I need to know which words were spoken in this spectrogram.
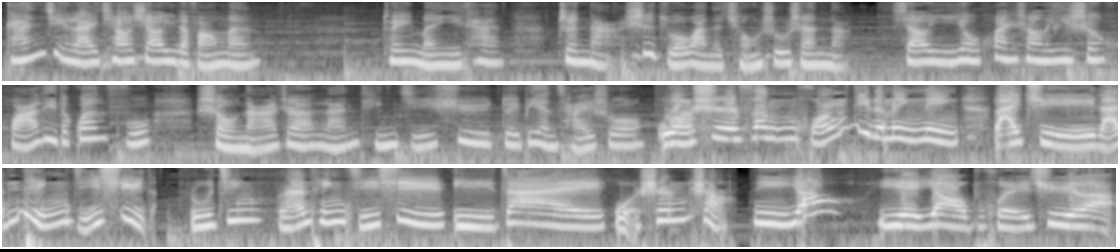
赶紧来敲萧逸的房门。推门一看，这哪是昨晚的穷书生呢？萧逸又换上了一身华丽的官服，手拿着《兰亭集序》，对辩才说：“我是奉皇帝的命令来取《兰亭集序》的。如今《兰亭集序》已在我身上，你要也要不回去了。”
